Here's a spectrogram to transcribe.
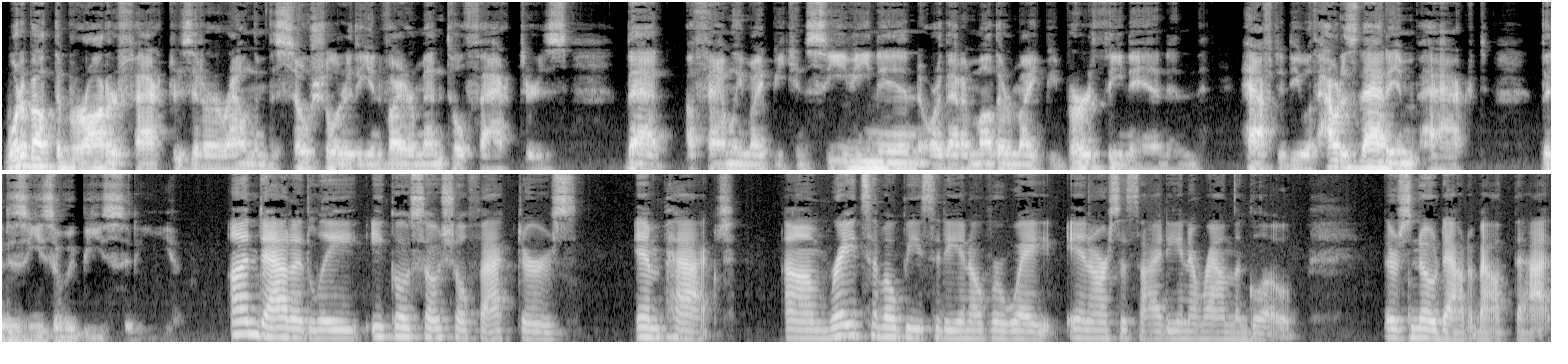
What about the broader factors that are around them, the social or the environmental factors that a family might be conceiving in or that a mother might be birthing in and have to deal with? How does that impact the disease of obesity? Undoubtedly, ecosocial factors impact um, rates of obesity and overweight in our society and around the globe. There's no doubt about that.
